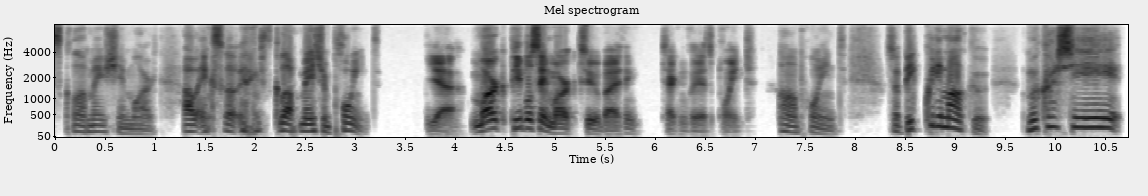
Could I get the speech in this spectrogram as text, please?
exclamation mark. あ、excla- exclamation point. Yeah. Mark, people say mark too, but I think technically it's point. あー、point. そう、びっくりマーク。昔、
